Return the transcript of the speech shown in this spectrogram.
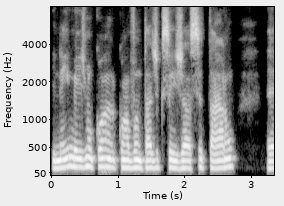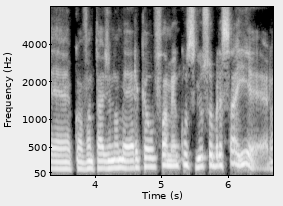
e nem mesmo com a, com a vantagem que vocês já citaram, é, com a vantagem numérica, o Flamengo conseguiu sobressair. Era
